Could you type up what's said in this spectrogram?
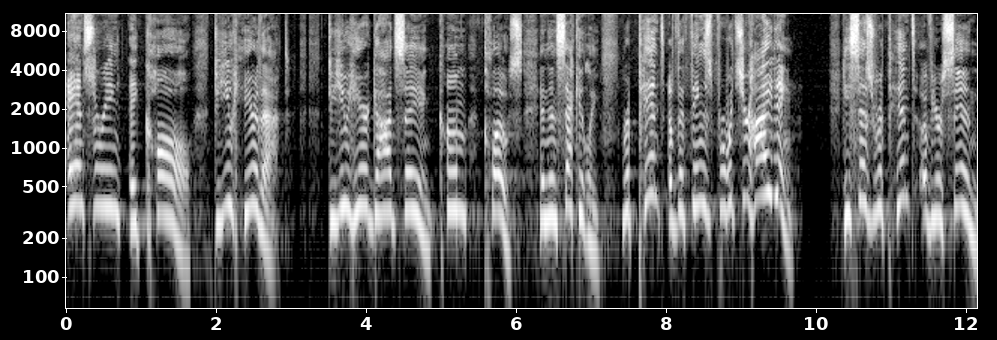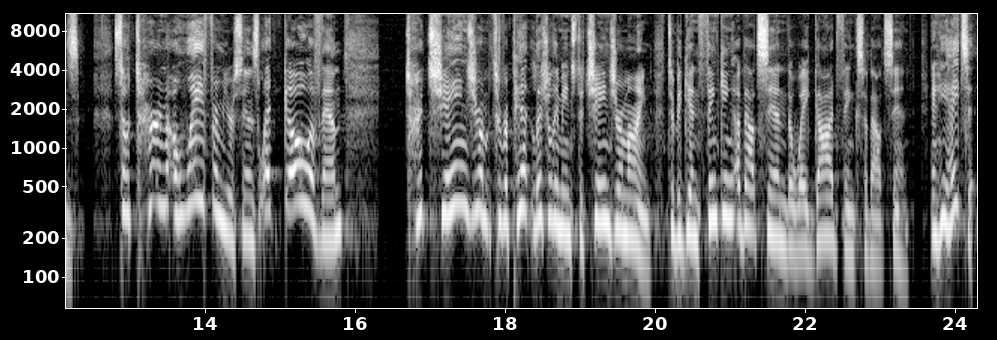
answering a call. Do you hear that? Do you hear God saying, Come close? And then, secondly, repent of the things for which you're hiding. He says, Repent of your sins. So turn away from your sins, let go of them. To change your to repent literally means to change your mind, to begin thinking about sin the way God thinks about sin. And he hates it.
